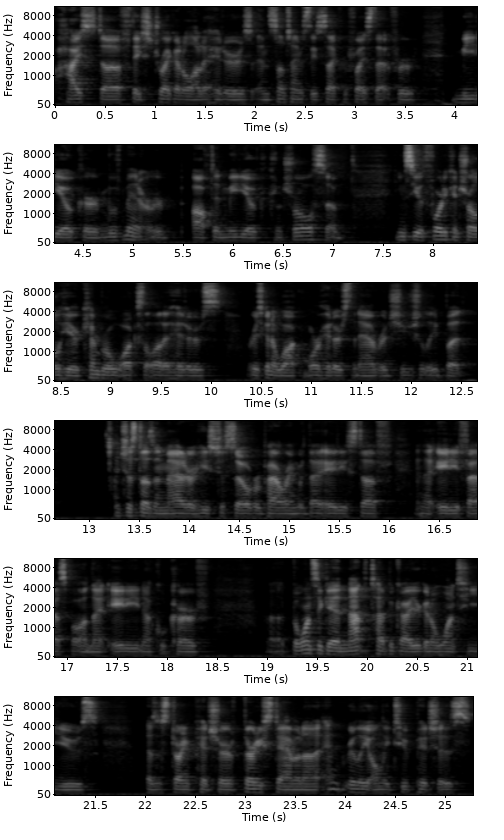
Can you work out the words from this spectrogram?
high stuff, they strike out a lot of hitters, and sometimes they sacrifice that for mediocre movement or often mediocre control. So you can see with 40 control here, Kimbrel walks a lot of hitters, or he's going to walk more hitters than average usually, but it just doesn't matter. He's just so overpowering with that 80 stuff and that 80 fastball and that 80 knuckle curve. Uh, but once again, not the type of guy you're going to want to use as a starting pitcher, 30 stamina, and really only two pitches.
